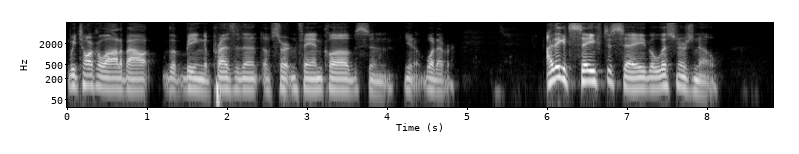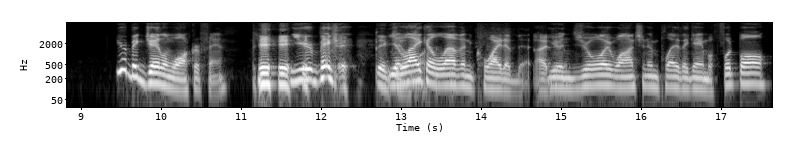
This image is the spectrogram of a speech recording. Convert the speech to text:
we talk a lot about the being the president of certain fan clubs and you know whatever. I think it's safe to say the listeners know you're a big Jalen Walker fan. You're big. big. you Jalen like Walker. 11 quite a bit. I you do. enjoy watching him play the game of football.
